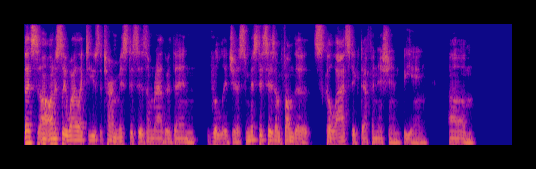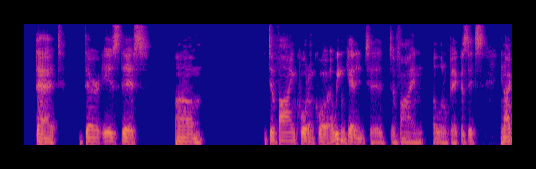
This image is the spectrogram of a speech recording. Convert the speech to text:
that's uh, honestly why i like to use the term mysticism rather than religious. Mysticism from the scholastic definition being um, that there is this um, divine quote unquote and we can get into divine a little bit because it's you know I,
